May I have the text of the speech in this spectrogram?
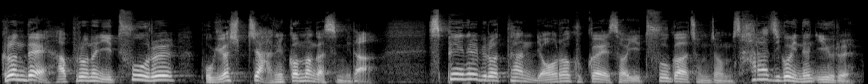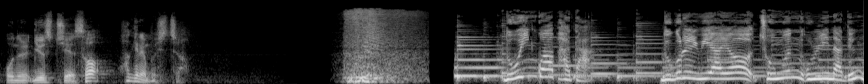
그런데 앞으로는 이 투우를 보기가 쉽지 않을 것만 같습니다. 스페인을 비롯한 여러 국가에서 이 투우가 점점 사라지고 있는 이유를 오늘 뉴스지에서 확인해 보시죠. 노인과 바다, 누구를 위하여 종은 울리나 등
